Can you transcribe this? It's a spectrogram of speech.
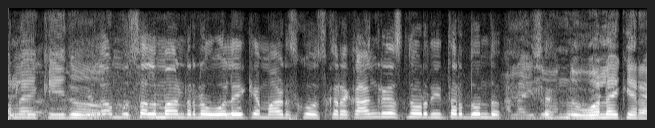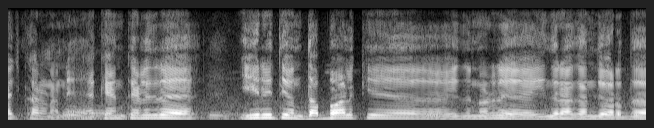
ಓಲೈಕೆ ಇದು ಎಲ್ಲ ಮುಸಲ್ಮಾನರನ್ನ ಓಲೈಕೆ ಮಾಡಿಸ್ಕೋಸ್ಕರ ಕಾಂಗ್ರೆಸ್ನವ್ರದ್ದು ಈ ಥರದ್ದೊಂದು ಒಂದು ಓಲೈಕೆ ರಾಜಕಾರಣನೇ. ಯಾಕೆ ಅಂತ ಹೇಳಿದ್ರೆ ಈ ರೀತಿ ಒಂದು ದಬ್ಬಾಳಿಕೆ ಇದು ನೋಡಿದ್ರೆ ಇಂದಿರಾ ಗಾಂಧಿ ಅವ್ರದ್ದು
